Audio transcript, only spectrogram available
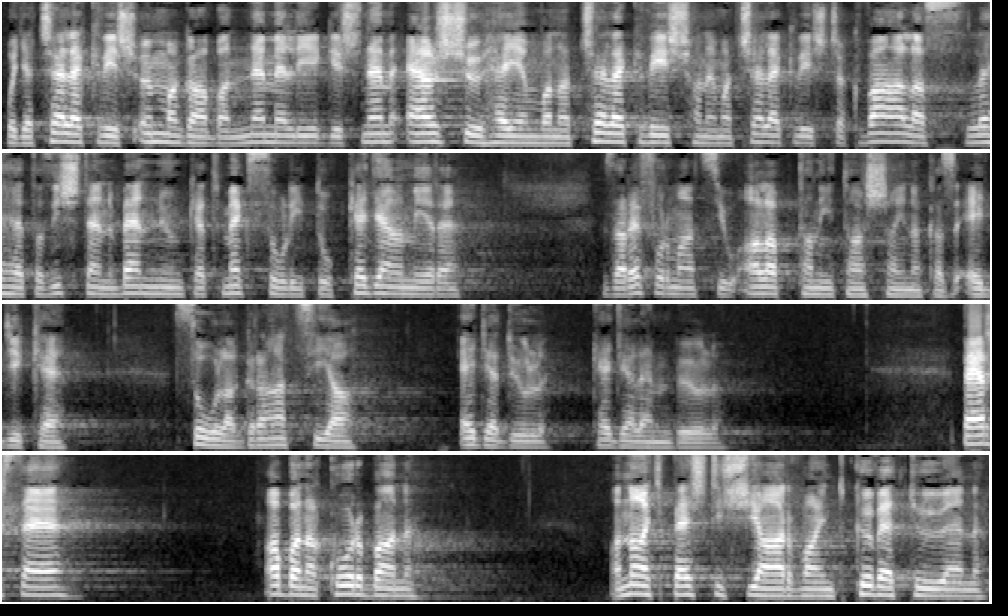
hogy a cselekvés önmagában nem elég, és nem első helyen van a cselekvés, hanem a cselekvés csak válasz lehet az Isten bennünket megszólító kegyelmére, ez a reformáció alaptanításainak az egyike. Szól a grácia egyedül kegyelemből. Persze abban a korban a nagy pestis járványt követően,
